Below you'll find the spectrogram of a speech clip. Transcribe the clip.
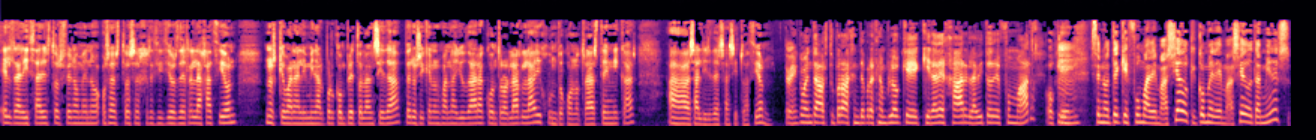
el realizar estos fenómenos, o sea, estos ejercicios de relajación no es que van a eliminar por completo la ansiedad, pero sí que nos van a ayudar a controlarla y junto con otras técnicas a salir de esa situación. También comentabas tú para la gente, por ejemplo, que quiera dejar el hábito de fumar o que mm. se note que fuma demasiado, que come demasiado, también es,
